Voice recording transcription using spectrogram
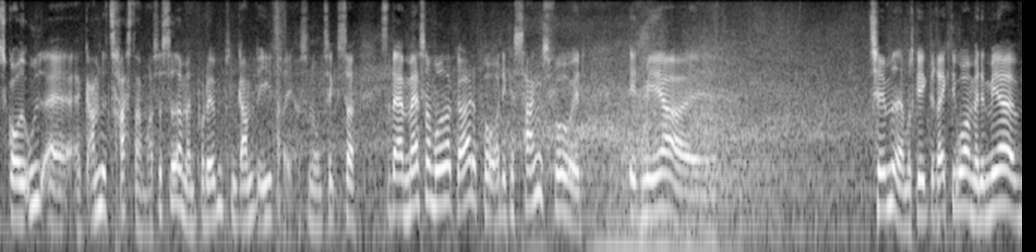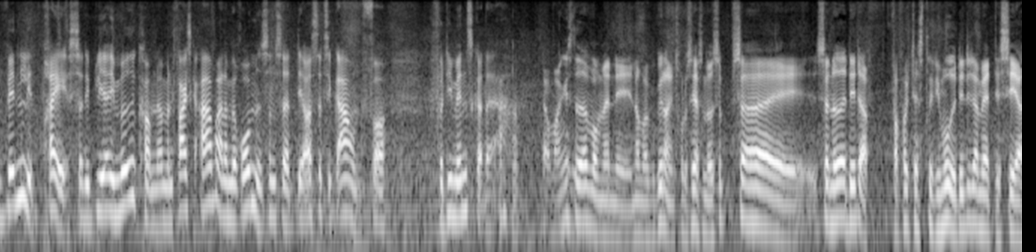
skåret ud af, af gamle træstammer, og så sidder man på dem, sådan gamle egetræ og sådan nogle ting. Så, så der er masser af måder at gøre det på, og det kan sagtens få et, et mere... Øh, tæmmet er måske ikke det rigtige ord, men et mere venligt præg, så det bliver imødekommende, og man faktisk arbejder med rummet, sådan så det også er til gavn for, for de mennesker, der er her. Der er jo mange steder, hvor man, øh, når man begynder at introducere sådan noget, så, så, øh, så noget af det, der får folk til at stride imod, det er det der med, at det ser,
